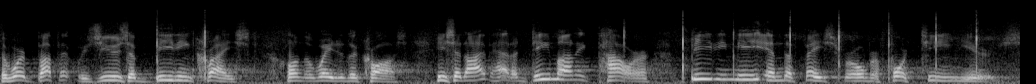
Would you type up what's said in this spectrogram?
The word buffet was used of beating Christ on the way to the cross. He said, I've had a demonic power beating me in the face for over 14 years.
